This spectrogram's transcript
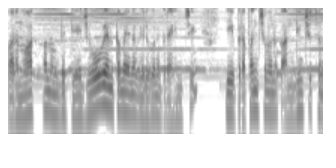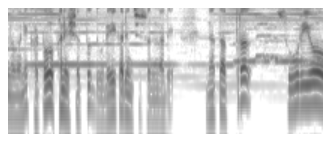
పరమాత్మ నుండి తేజోవంతమైన వెలుగును గ్రహించి ఈ ప్రపంచమునకు అందించుచున్నవని కఠోపనిషత్తు దృఢీకరించుచున్నది. నత్ర సూర్యో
